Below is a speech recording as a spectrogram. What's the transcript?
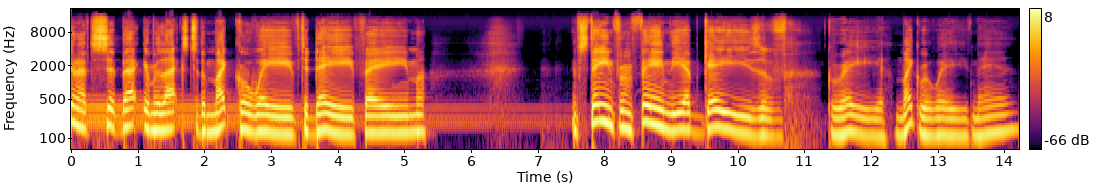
gonna have to sit back and relax to the microwave today, fame. Abstain from fame, the ebb gaze of gray microwave, man.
